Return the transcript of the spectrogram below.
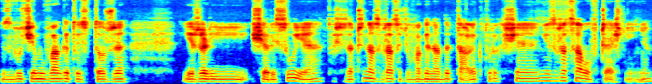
zwróciłem uwagę to jest to, że jeżeli się rysuje, to się zaczyna zwracać uwagę na detale, których się nie zwracało wcześniej, nie?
